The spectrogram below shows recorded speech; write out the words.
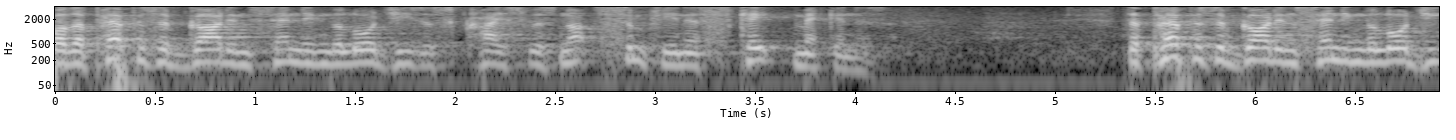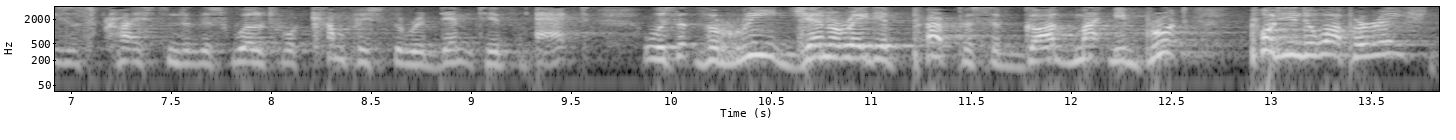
For the purpose of God in sending the Lord Jesus Christ was not simply an escape mechanism. The purpose of God in sending the Lord Jesus Christ into this world to accomplish the redemptive act was that the regenerative purpose of God might be brought, put into operation.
